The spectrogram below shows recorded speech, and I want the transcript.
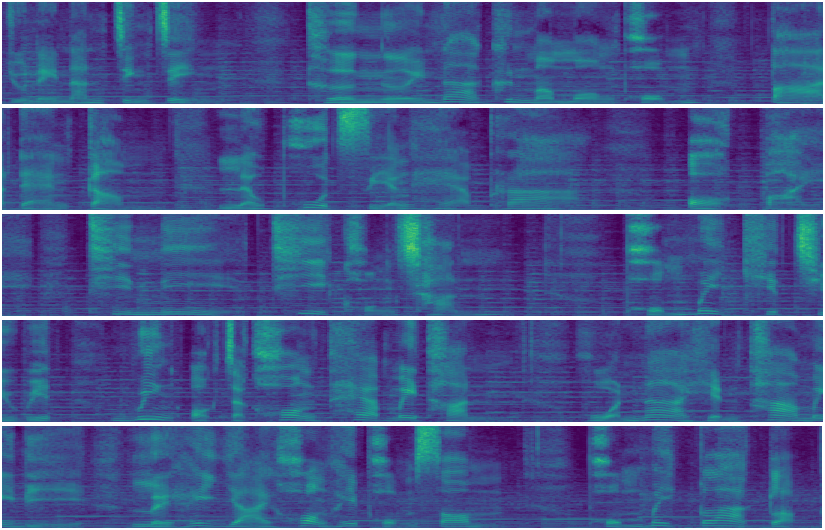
อยู่ในนั้นจริง ๆ เธอเงยหน้าขึ้นมามองผม ตาแดงก่ำแล้วพูดเสียงแหบพร่า ออกไป ที่นี่ที่ของฉัน ผมไม่คิดชีวิต วิ่งออกจากห้องแทบไม่ทัน หัวหน้าเห็นท่าไม่ดี เลยให้ย้ายห้องให้ผมซ่อม ผมไม่กล้ากลับไป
